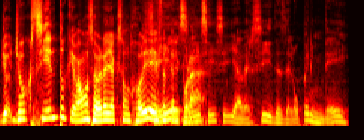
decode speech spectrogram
yo, yo siento que vamos a ver a Jackson Holiday esta temporada. Sí, sí, sí, a ver si desde el Opening Day.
